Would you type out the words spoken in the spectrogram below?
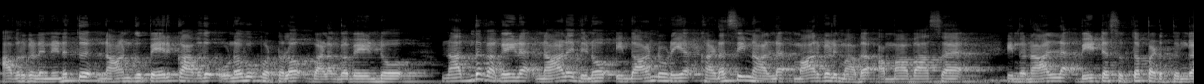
அவர்களை நினைத்து நான்கு பேருக்காவது உணவு பொட்டலோ வழங்க வேண்டும் அந்த வகையில் நாளை தினம் இந்த ஆண்டுடைய கடைசி நாளில் மார்கழி மாத அமாவாசை. இந்த நாளில் வீட்டை சுத்தப்படுத்துங்க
